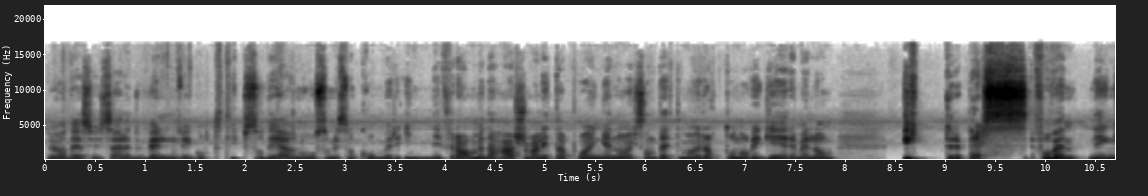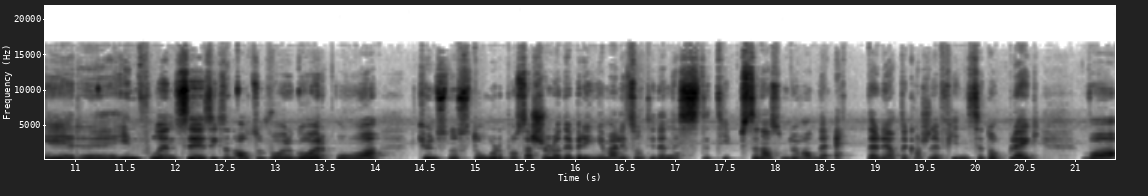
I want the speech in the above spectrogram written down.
Du, og Det syns jeg er et veldig godt tips, og det er jo noe som liksom kommer innifra. Men det er her som er litt av poenget nå. Dette med å ratte og navigere mellom ytre press, forventninger, influences, alt som foregår, og kunsten å stole på seg sjøl. Og det bringer meg litt sånn til det neste tipset da, som du hadde etter det, at det kanskje det fins et opplegg. Hva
